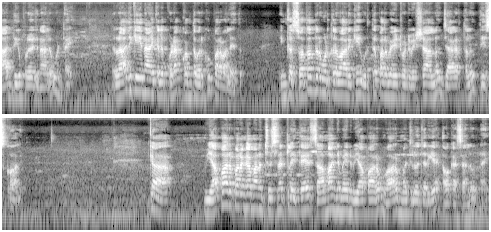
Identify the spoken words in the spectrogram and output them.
ఆర్థిక ప్రయోజనాలు ఉంటాయి. రాజకీయ నాయకులకు కూడా కొంతవరకు పర్వాలేదు. ఇంకా స్వతంత్ర వృత్తుల వారికి వృత్తిపరమైనటువంటి విషయాల్లో జాగ్రత్తలు తీసుకోవాలి. ఇంకా వ్యాపార పరంగా మనం చూసినట్లయితే సామాన్యమైన వ్యాపారం వారం మధ్యలో జరిగే అవకాశాలు ఉన్నాయి.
